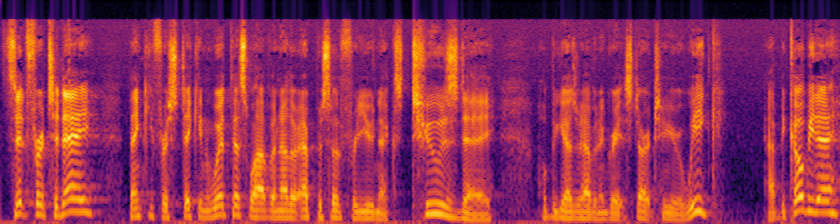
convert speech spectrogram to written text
That's it for today. Thank you for sticking with us. We'll have another episode for you next Tuesday. Hope you guys are having a great start to your week. Happy Kobe Day.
